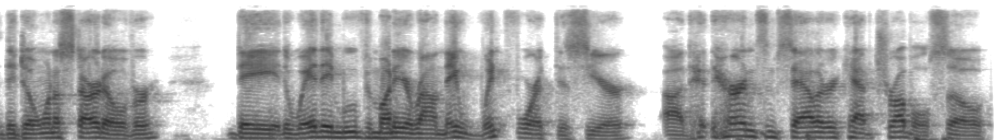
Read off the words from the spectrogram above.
They don't want to start over. They the way they moved money around, they went for it this year. Uh, they're in some salary cap trouble, so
